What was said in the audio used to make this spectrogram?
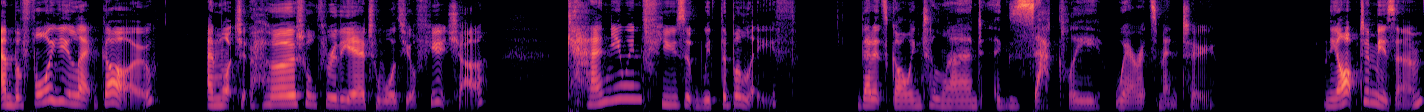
And before you let go and watch it hurtle through the air towards your future, can you infuse it with the belief that it's going to land exactly where it's meant to. And the optimism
